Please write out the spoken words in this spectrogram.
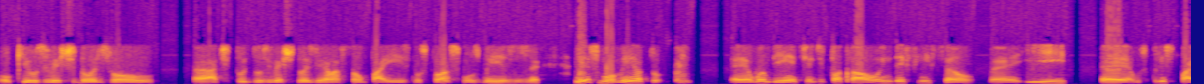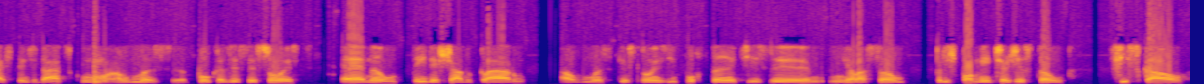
o que os investidores vão, a atitude dos investidores em relação ao país nos próximos meses. Né? Nesse momento, é, o ambiente é de total indefinição, né? E é, os principais candidatos, com algumas poucas exceções, é, não tem deixado claro algumas questões importantes é, em relação principalmente à gestão fiscal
